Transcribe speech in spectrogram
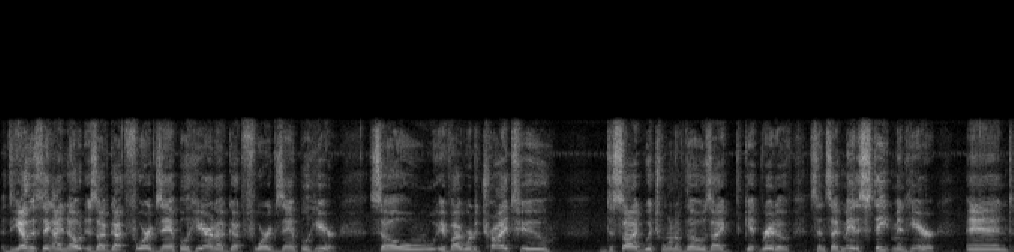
The other thing I note is I've got for example here and I've got for example here. So if I were to try to decide which one of those I get rid of, since I've made a statement here and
